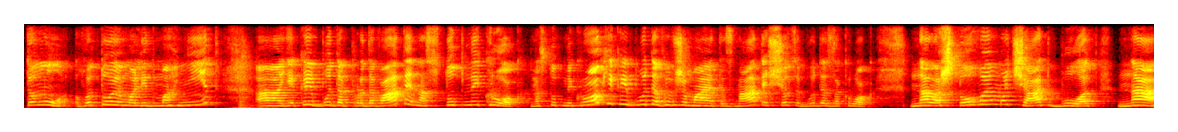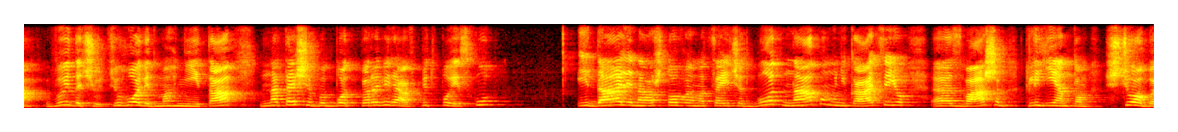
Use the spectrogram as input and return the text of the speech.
Тому готуємо лід-магніт, який буде продавати наступний крок. Наступний крок, який буде, ви вже маєте знати, що це буде за крок. Налаштовуємо чат-бот на видачу цього лід-магніта, на те, щоб бот перевіряв підписку. І далі налаштовуємо цей чат-бот на комунікацію е, з вашим клієнтом, щоб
